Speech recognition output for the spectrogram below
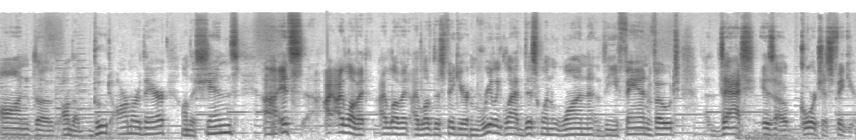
on the on the boot armor there, on the shins. Uh, it's I, I, love it. I love it. I love this figure. I'm really glad this one won the fan vote. That is a gorgeous figure.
